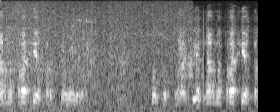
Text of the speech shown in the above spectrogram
наверное, профессор все выиграл. Что профессор, наверное, профессор.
